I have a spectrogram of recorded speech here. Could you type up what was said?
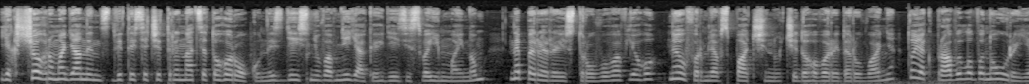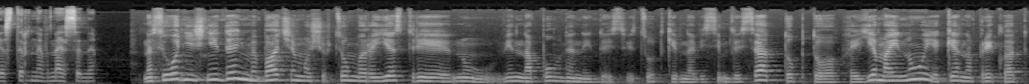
Якщо громадянин з 2013 року не здійснював ніяких дій зі своїм майном, не перереєстровував його, не оформляв спадщину чи договори дарування, то, як правило, воно у реєстр не внесене. На сьогоднішній день ми бачимо, що в цьому реєстрі ну, він наповнений десь відсотків на 80, тобто є майно, яке, наприклад,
